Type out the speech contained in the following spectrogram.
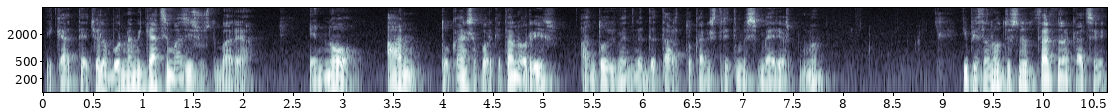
ή κάτι τέτοιο, αλλά μπορεί να μην κάτσει μαζί σου στην παρέα. Ενώ αν το κάνεις από αρκετά νωρίς, αν το event είναι Τετάρτη, το κάνεις Τρίτη μεσημέρι ας πούμε, οι πιθανότητε είναι ότι θα έρθει να κάτσει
